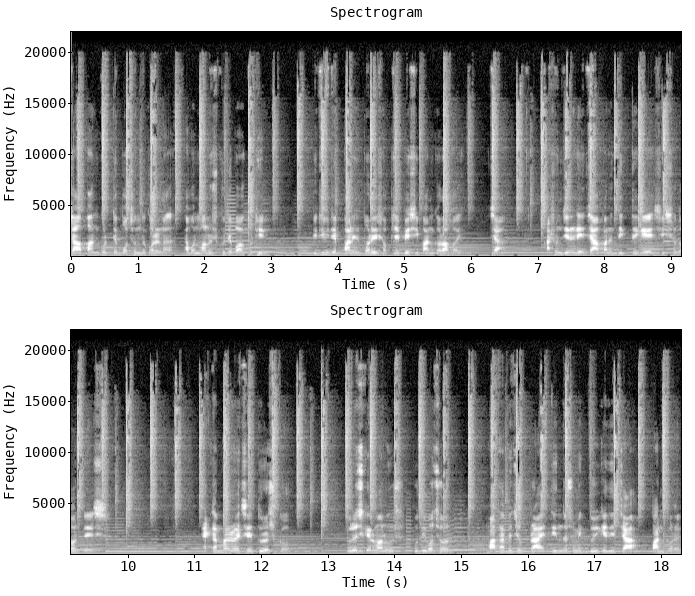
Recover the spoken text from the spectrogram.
চা পান করতে পছন্দ করে না, এমন মানুষ খুঁজে পাওয়া কঠিন। পৃথিবীতে পানির পরে সবচেয়ে বেশি পান করা হয় চা। আসুন জেনে নেই, চা পানের দিক থেকে শীর্ষ দশ দেশ। এক নম্বরে রয়েছে তুরস্ক। তুরস্কের মানুষ প্রতি বছর মাথা মাথাপিছু প্রায় তিন দশমিক দুই কেজি চা পান করেন।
